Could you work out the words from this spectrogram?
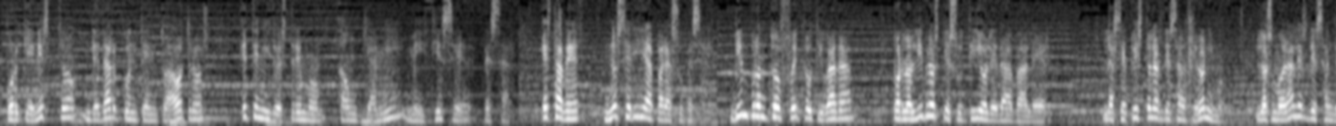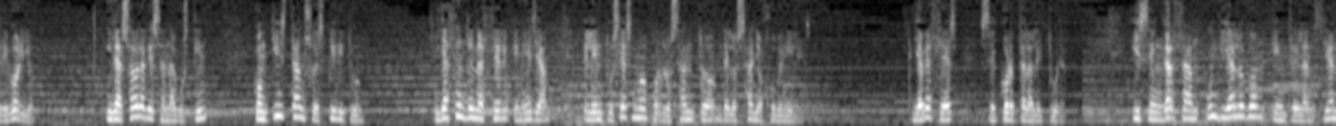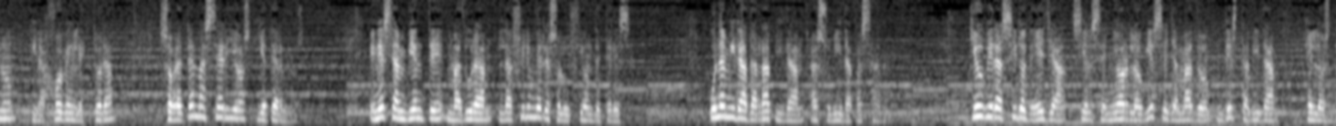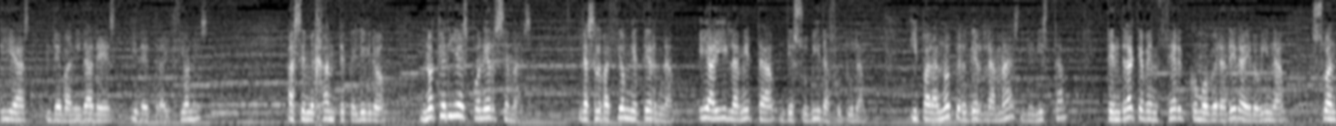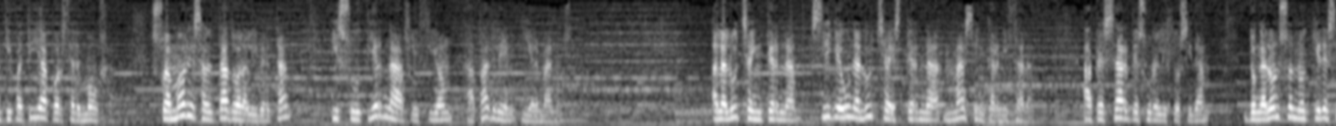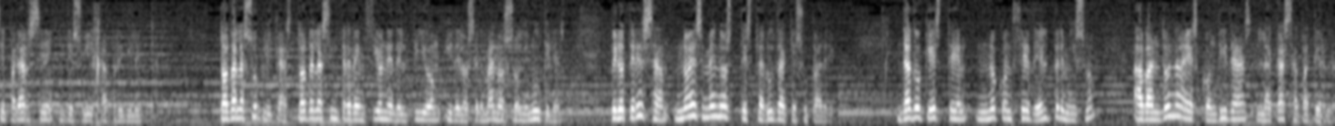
porque en esto de dar contento a otros he tenido extremo, aunque a mí me hiciese pesar. Esta vez no sería para su pesar. Bien pronto fue cautivada por los libros que su tío le daba a leer. Las epístolas de San Jerónimo, los morales de San Gregorio y las obras de San Agustín conquistan su espíritu y hacen renacer en ella el entusiasmo por lo santo de los años juveniles. Y a veces se corta la lectura y se engarza un diálogo entre el anciano y la joven lectora sobre temas serios y eternos. En ese ambiente madura la firme resolución de Teresa, una mirada rápida a su vida pasada. ¿Qué hubiera sido de ella si el Señor la hubiese llamado de esta vida en los días de vanidades y de traiciones? A semejante peligro no quería exponerse más. La salvación eterna, he ahí la meta de su vida futura, y para no perderla más de vista, tendrá que vencer como verdadera heroína su antipatía por ser monja, su amor exaltado a la libertad y su tierna aflicción a padre y hermanos. A la lucha interna sigue una lucha externa más encarnizada. A pesar de su religiosidad, don Alonso no quiere separarse de su hija predilecta. Todas las súplicas, todas las intervenciones del tío y de los hermanos son inútiles, pero Teresa no es menos testaruda que su padre. Dado que éste no concede el permiso, abandona a escondidas la casa paterna.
